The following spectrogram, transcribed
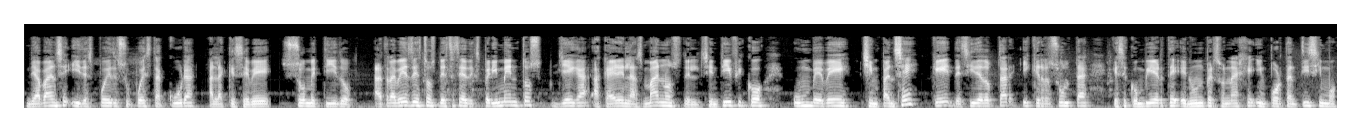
de avance y después de supuesta cura a la que se ve sometido a través de estos de esta serie de experimentos llega a caer en las manos del científico un bebé chimpancé que decide adoptar y que resulta que se convierte en un personaje importantísimo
